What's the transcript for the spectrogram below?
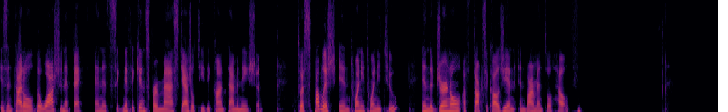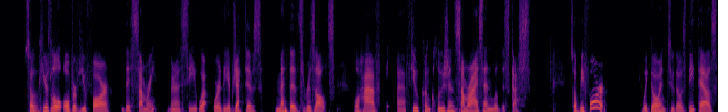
is entitled "The Wash-In Effect and Its Significance for Mass Casualty Decontamination." It was published in 2022 in the Journal of Toxicology and Environmental Health. So here's a little overview for this summary. We're going to see what were the objectives, methods, results. We'll have a few conclusions summarized and we'll discuss. So before we go into those details,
